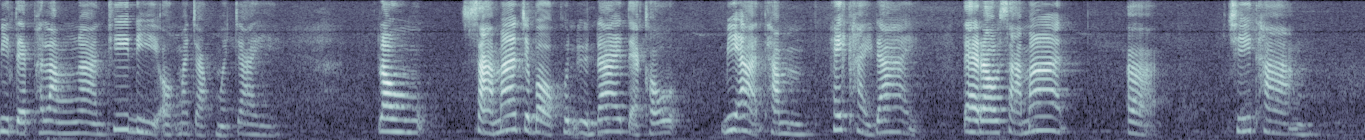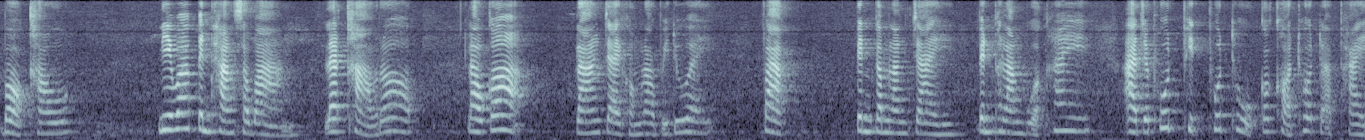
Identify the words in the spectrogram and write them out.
มีแต่พลังงานที่ดีออกมาจากหัวใจ เราสามารถจะบอกคนอื่นได้ แต่เขา มิอาจทำให้ใครได้ แต่เราสามารถชี้ทางบอกเขา นี่ว่าเป็นทางสว่างและข่าวรอบ เราก็ล้างใจของเราไปด้วย ฝากเป็นกำลังใจเป็นพลังบวกให้ อาจจะพูดผิดพูดถูกก็ขอโทษอภัย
